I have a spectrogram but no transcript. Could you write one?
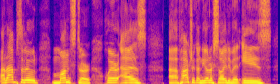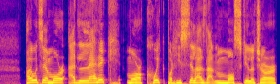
an absolute monster. Whereas uh, Patryk on the other side of it is I would say more athletic, more quick, but he still has that musculature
